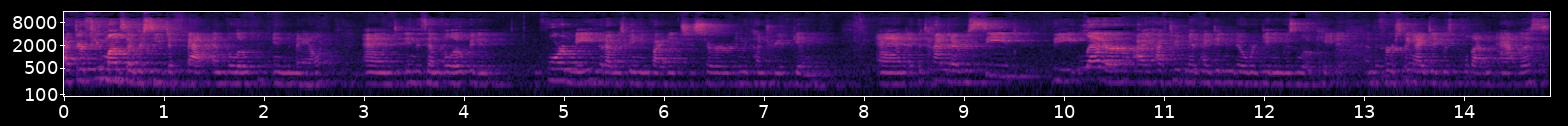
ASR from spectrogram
After a few months, I received a fat envelope in the mail, and in this envelope, it informed me that I was being invited to serve in the country of Guinea. And at the time that I received the letter, I have to admit, I didn't know where Guinea was located. And the first thing I did was pull out an atlas.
